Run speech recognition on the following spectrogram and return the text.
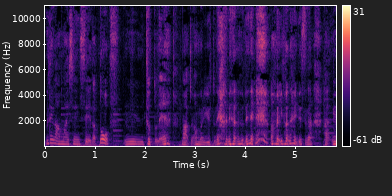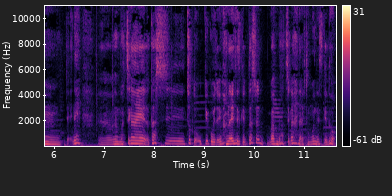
腕が甘い先生だと、うん、ちょっとね、まあ、あんまり言うとね、あれなのでね、あんまり言わないですが、はい、うんってね、うん、間違え、私、ちょっと大きい声じゃ言わないですけど、私は間違えないと思うんですけど、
